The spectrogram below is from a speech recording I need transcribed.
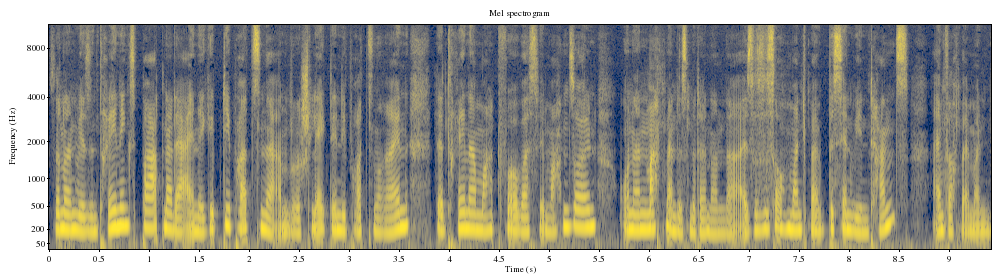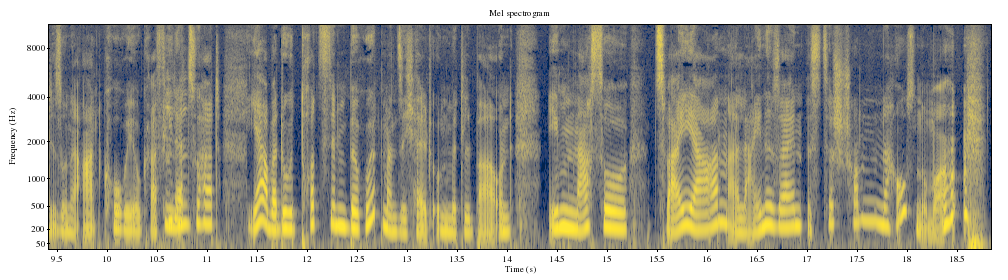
sondern wir sind Trainingspartner. Der eine gibt die Pratzen, der andere schlägt in die Pratzen rein. Der Trainer macht vor, was wir machen sollen und dann macht man das miteinander. Also es ist auch manchmal ein bisschen wie ein Tanz, einfach weil man so eine Art Choreografie Mhm. dazu hat. Ja, aber du trotzdem berührt man sich halt unmittelbar und eben nach so zwei Jahren alleine sein ist das schon eine Hausnummer.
